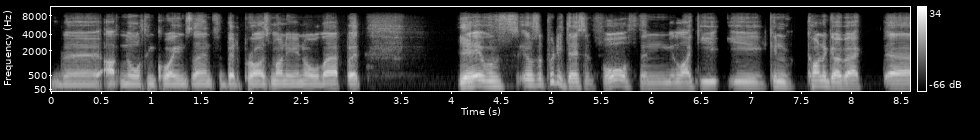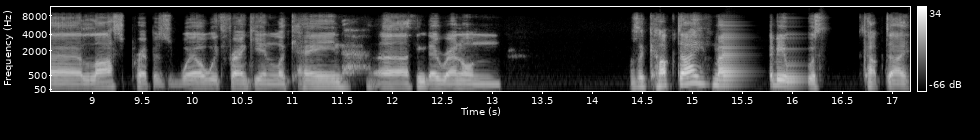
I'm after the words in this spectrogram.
the up north in Queensland for better prize money and all that, but yeah, it was it was a pretty decent fourth, and like you you can kind of go back uh, last prep as well with Frankie and Lakane. Uh, I think they ran on was it Cup Day? Maybe it was Cup Day,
